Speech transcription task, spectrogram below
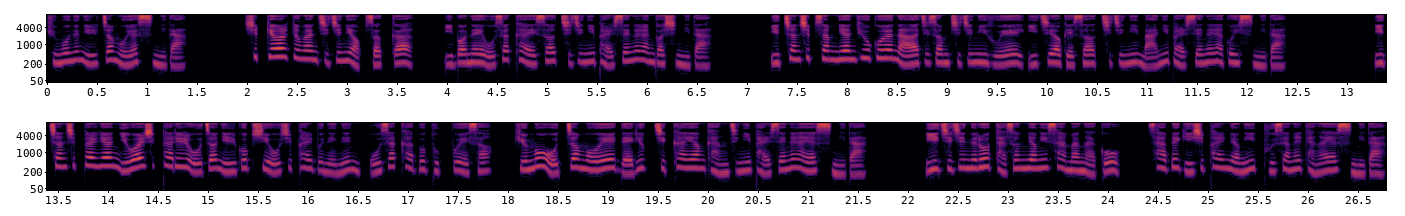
규모는 1.5였습니다. 10개월 동안 지진이 없었가 이번에 오사카에서 지진이 발생을 한 것입니다. 2013년 효고현 아아지섬 지진 이후에 이 지역에서 지진이 많이 발생을 하고 있습니다. 2018년 6월 18일 오전 7시 58분에는 오사카부 북부에서 규모 5.5의 내륙 직하형 강진이 발생을 하였습니다. 이 지진으로 5명이 사망하고 428명이 부상을 당하였습니다.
